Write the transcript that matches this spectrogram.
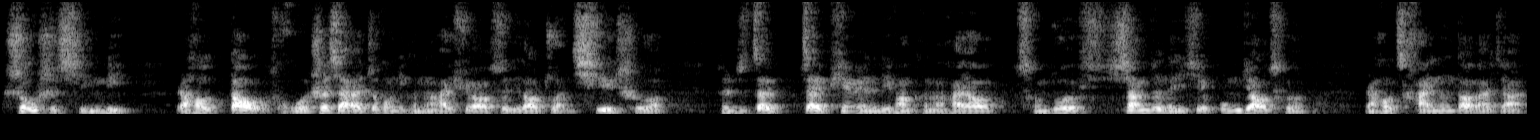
收拾行李，然后到火车下来之后，你可能还需要涉及到转汽车，甚至在再偏远的地方可能还要乘坐乡镇的一些公交车，然后才能到达家。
